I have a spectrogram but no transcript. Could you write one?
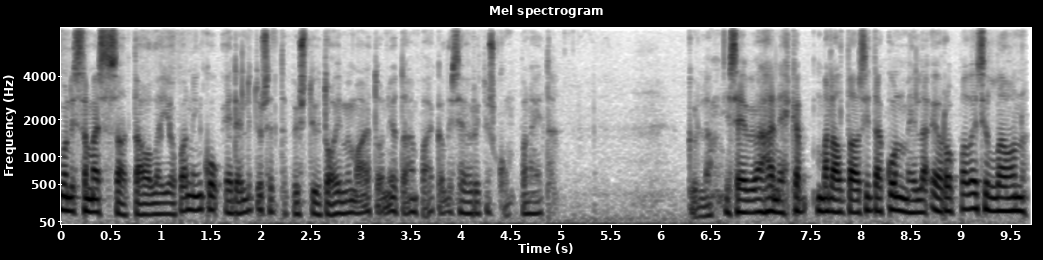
Monissa maissa saattaa olla jopa niin kuin edellytys, että pystyy toimimaan, että on jotain paikallisia yrityskumppaneita. Kyllä. Ja se vähän ehkä madaltaa sitä, kun meillä eurooppalaisilla on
